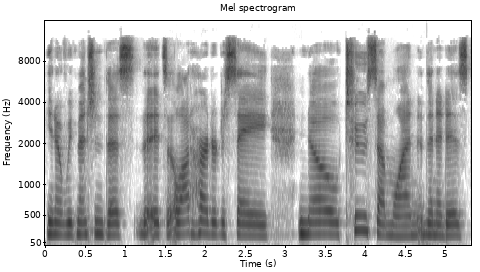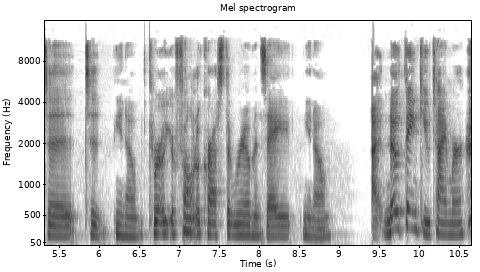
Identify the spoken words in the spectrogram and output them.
you know, we've mentioned this. It's a lot harder to say no to someone than it is to to you know throw your phone across the room and say you know. "Uh, No, thank you, timer.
